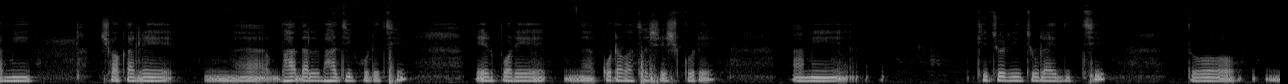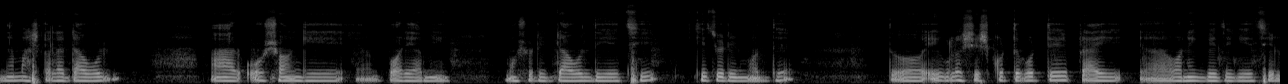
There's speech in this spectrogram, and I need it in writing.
আমি সকালে ভাদাল ভাজি করেছি। এরপরে কোটা বাছা শেষ করে আমি খিচুড়ি চুলায় দিচ্ছি। তো মাসকালার ডাউল আর ওর সঙ্গে, পরে আমি মুসুরির ডাউল দিয়েছি খিচুড়ির মধ্যে। তো, এগুলো শেষ করতে করতে প্রায় অনেক বেজে গিয়েছিল।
